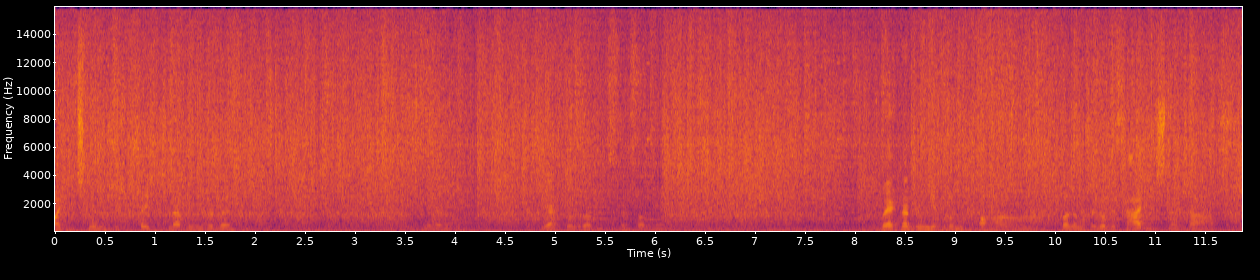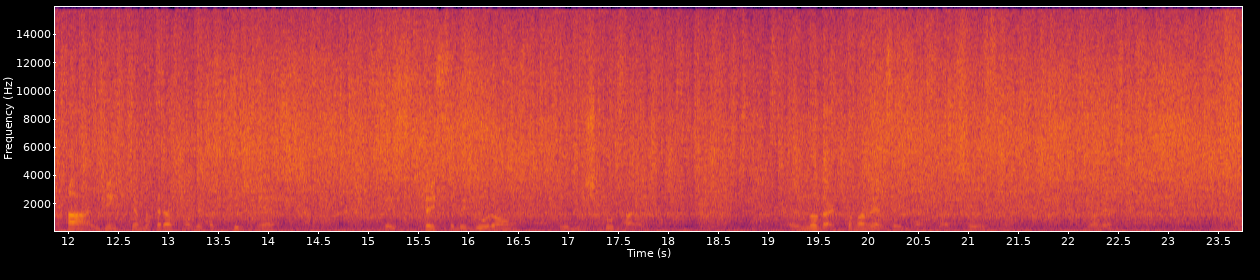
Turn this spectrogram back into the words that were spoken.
magicznie musisz przejść nad nim, żeby... Nie wiem, jak to zrobić sensownie. Bo jak na tym nie... O, Boże, muszę go wysadzić na czas. Aha, i dzięki temu teraz mogę faktycznie przejść, przejść sobie górą, robić tutaj. E, No tak, to ma więcej sensu, absolutnie. Ma więcej. No.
